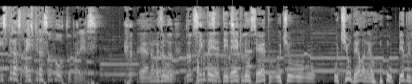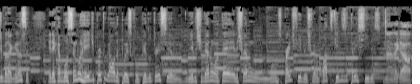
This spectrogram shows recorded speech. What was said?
Inspiração, a inspiração voltou, parece. É, não, mas dando, o, dando só pra ter, ter ideia que deu certo, o tio, o, o tio dela, né, o Pedro de Bragança, ele acabou sendo rei de Portugal depois, que foi o Pedro III, né? E eles tiveram até, eles tiveram uns par de filhos, eles tiveram quatro filhos e três filhas. Ah, legal.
